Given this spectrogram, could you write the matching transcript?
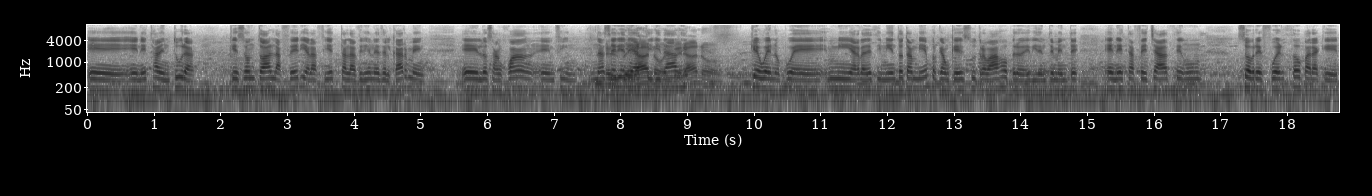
eh, en esta aventura, que son todas las ferias, las fiestas, las Vírgenes del Carmen, eh, los San Juan, en fin, una El serie de actividades. El verano. Que bueno, pues mi agradecimiento también, porque aunque es su trabajo, pero evidentemente en esta fecha hacen un sobreesfuerzo para que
